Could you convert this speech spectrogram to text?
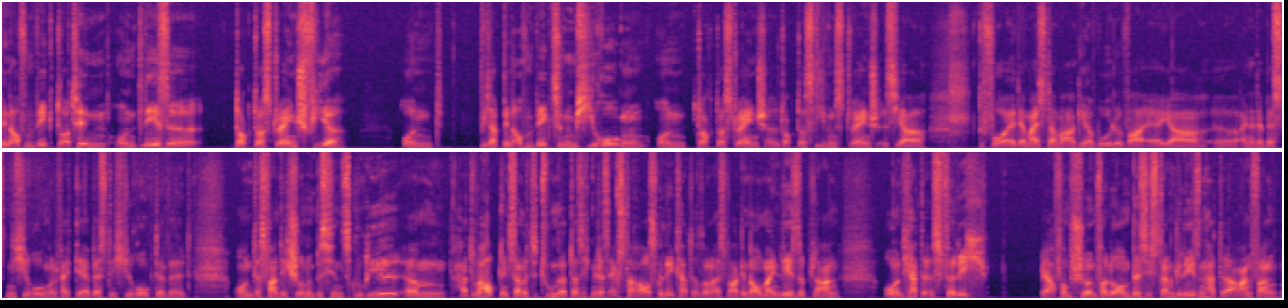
bin auf dem Weg dorthin und lese Doctor Strange 4. Und wie gesagt, bin auf dem Weg zu einem Chirurgen und Dr. Strange, also Dr. Stephen Strange ist ja, bevor er der Meistermagier wurde, war er ja äh, einer der besten Chirurgen oder vielleicht der beste Chirurg der Welt. Und das fand ich schon ein bisschen skurril. Ähm, hat überhaupt nichts damit zu tun gehabt, dass ich mir das extra rausgelegt hatte, sondern es war genau mein Leseplan und ich hatte es völlig ja, vom Schirm verloren, bis ich es dann gelesen hatte am Anfang.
